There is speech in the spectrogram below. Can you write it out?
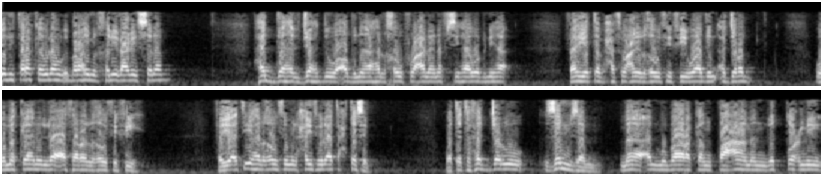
الذي تركه لهم إبراهيم الخليل عليه السلام. هدها الجهد وأضناها الخوف على نفسها وابنها فهي تبحث عن الغوث في واد أجرد ومكان لا أثر الغوث فيه. فيأتيها الغوث من حيث لا تحتسب. وتتفجر زمزم ماء مباركا طعاما للطعم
